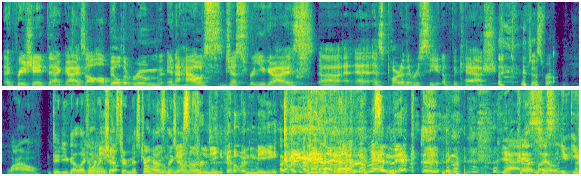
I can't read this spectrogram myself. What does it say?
I appreciate that, guys. I'll, I'll build a room in a house just for you guys uh, as part of the receipt of the cash. Just for wow. Dude, you got like For a Nico- Winchester Mystery a House room thing just going for on? Nico and me and Nick. Yeah, I have it's my just own? you, you,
